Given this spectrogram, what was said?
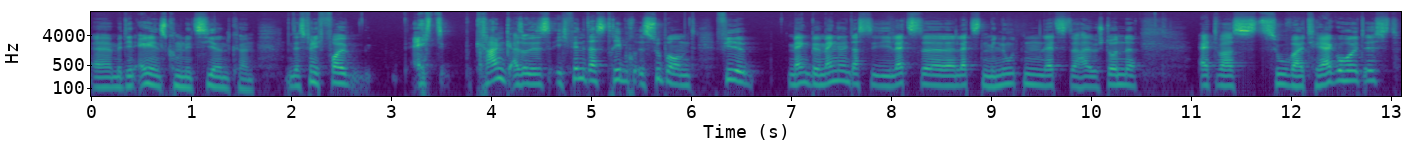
äh, mit den Aliens kommunizieren können? Und das finde ich voll echt krank. Also das, ich finde, das Drehbuch ist super und viele bemängeln, dass die letzte, letzten Minuten, letzte halbe Stunde etwas zu weit hergeholt ist.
